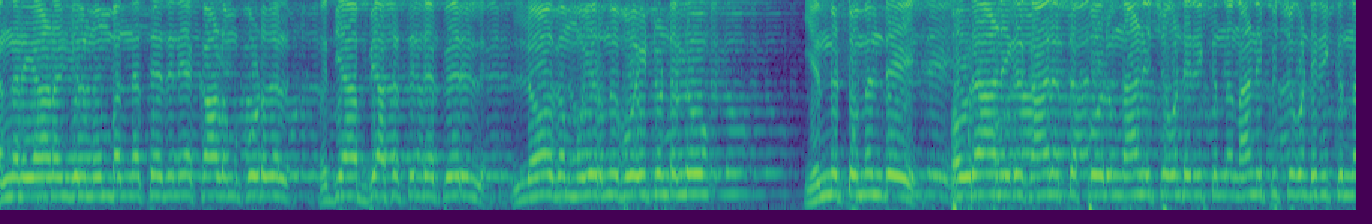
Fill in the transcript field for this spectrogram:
അങ്ങനെയാണെങ്കിൽ മുമ്പന്നത്തേതിനേക്കാളും കൂടുതൽ വിദ്യാഭ്യാസത്തിന്റെ പേരിൽ ലോകം ഉയർന്നു പോയിട്ടുണ്ടല്ലോ. എന്നിട്ടും എന്തേ പൗരാണിക കാലത്തെ പോലും നാണിച്ചുകൊണ്ടിരിക്കുന്ന നാണിപ്പിച്ചുകൊണ്ടിരിക്കുന്ന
